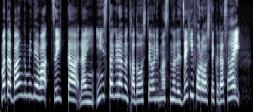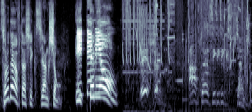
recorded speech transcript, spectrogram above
また番組では Twitter、LINE、ンスタグラム稼働しておりますのでぜひフォローしてください。それではアフターシックスジャンクション行ってみよう.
